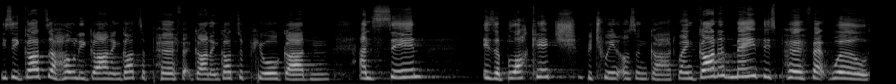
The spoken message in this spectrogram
you see, God's a holy God and God's a perfect God and God's a pure God. And, sin is a blockage between us and God. When God had made this perfect world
